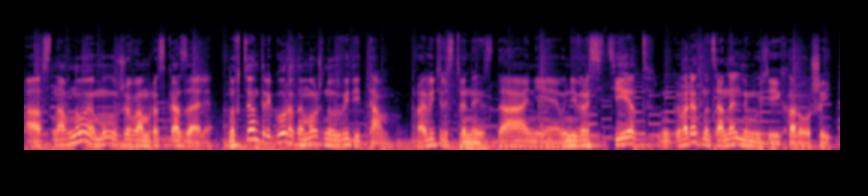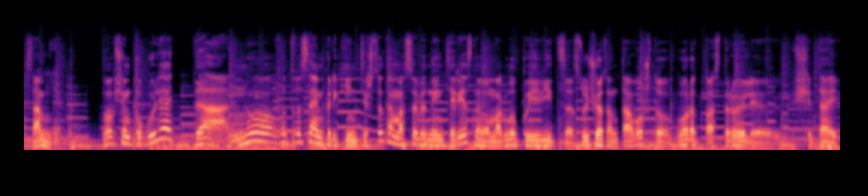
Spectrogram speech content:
а основное мы уже вам рассказали. Но в центре города можно увидеть там правительственные здания, университет, говорят, национальный музей хороший, сам нет. В общем, погулять, да, но вот вы сами прикиньте, что там особенно интересного могло появиться, с учетом того, что город построили, считай,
